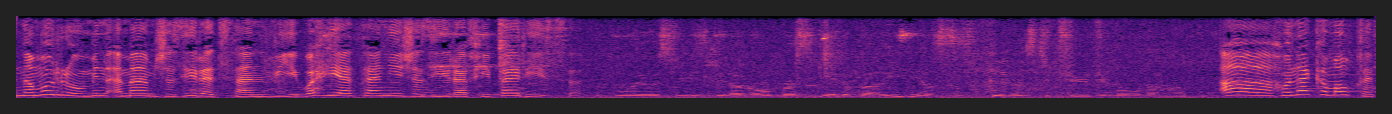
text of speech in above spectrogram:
نمر من أمام جزيرة سان لوي وهي ثاني جزيرة في باريس. آه هناك موقف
